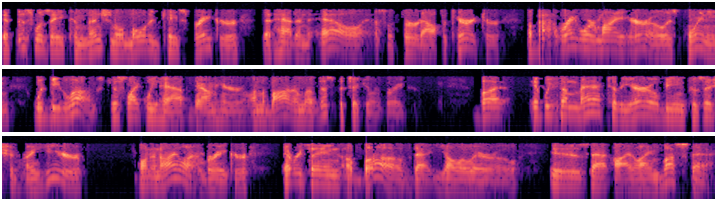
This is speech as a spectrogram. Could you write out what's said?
If this was a conventional molded case breaker that had an L as the third alpha character, about right where my arrow is pointing would be lugs, just like we have down here on the bottom of this particular breaker. But if we come back to the arrow being positioned right here on an I-line breaker, everything above that yellow arrow is that I-line bus stack.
